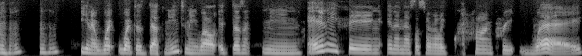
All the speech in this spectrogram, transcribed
Mm-hmm. Mm-hmm. You know, what what does death mean to me? Well, it doesn't mean anything in a necessarily concrete way.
